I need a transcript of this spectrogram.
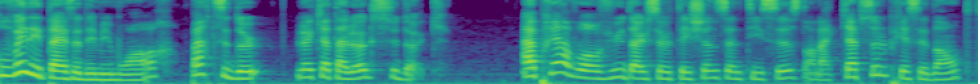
Trouver des thèses et des mémoires, partie 2, le catalogue SUDOC. Après avoir vu Dissertations and Thesis dans la capsule précédente,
